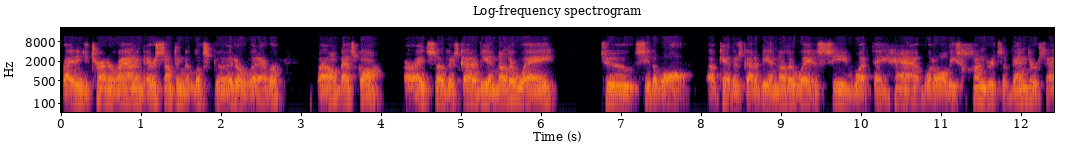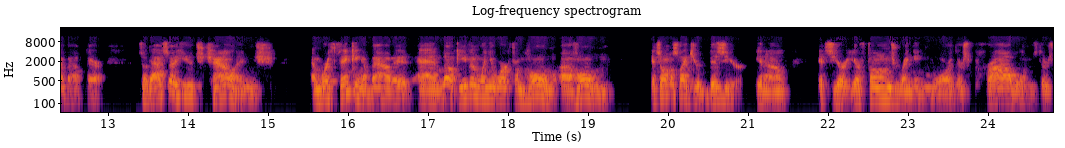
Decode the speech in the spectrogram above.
right? And you turn around and there's something that looks good or whatever. Well, that's gone. All right. So there's got to be another way to see the wall. Okay. There's got to be another way to see what they have, what all these hundreds of vendors have out there. So that's a huge challenge and we're thinking about it. And look, even when you work from home, uh, home, it's almost like you're busier. You know, it's your your phone's ringing more. There's problems. There's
